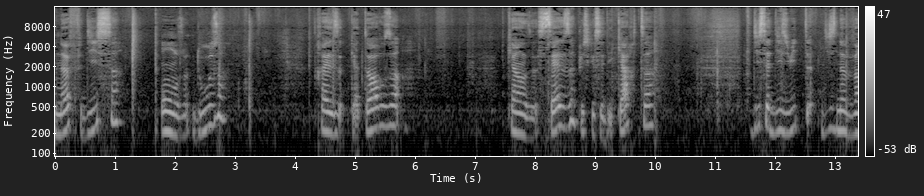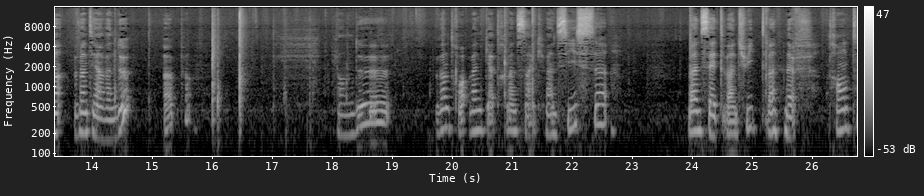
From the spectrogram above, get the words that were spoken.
9, 10, 11, 12, 13, 14, 15, 16, puisque c'est des cartes. 17, 18, 19, 20, 21, 22. Hop. 22, 23, 24, 25, 26, 27, 28, 29, 30,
